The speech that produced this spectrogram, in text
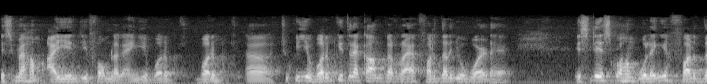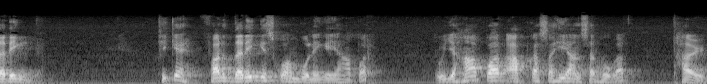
इसमें हम आईएनजी फॉर्म लगाएँगे वर्ब वर्ब चूँकि ये वर्ब की तरह काम कर रहा है फर्दर जो वर्ड है, इसलिए इसको हम बोलेंगे फर्दरिंग ठीक है? फर्दरिंग इसको हम बोलेंगे यहाँ पर। तो यहाँ पर आपका सही आंसर होगा थर्ड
